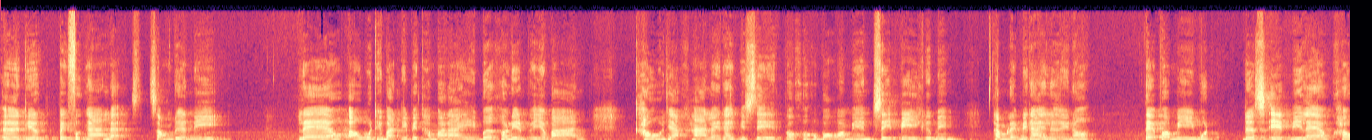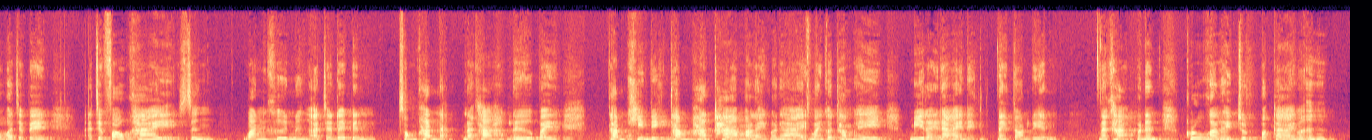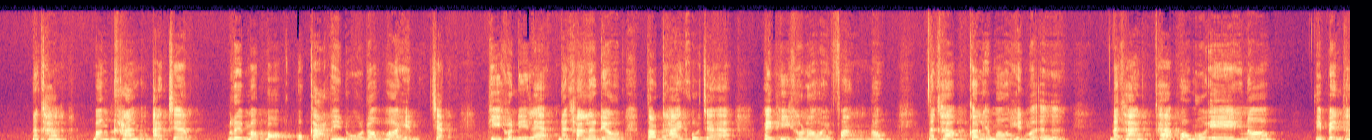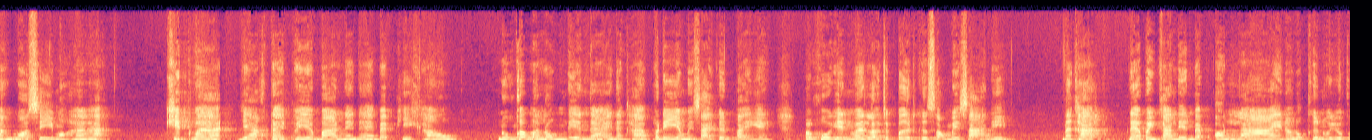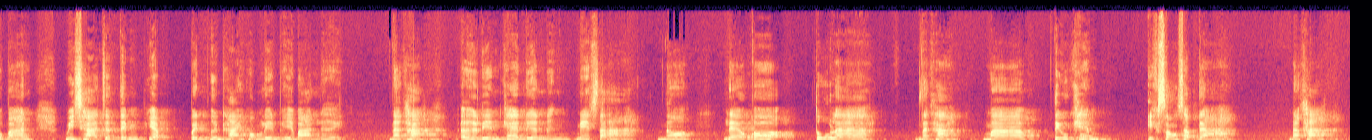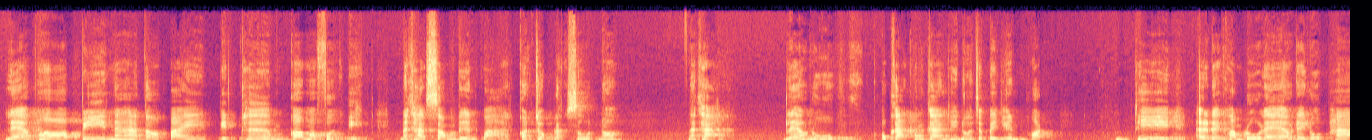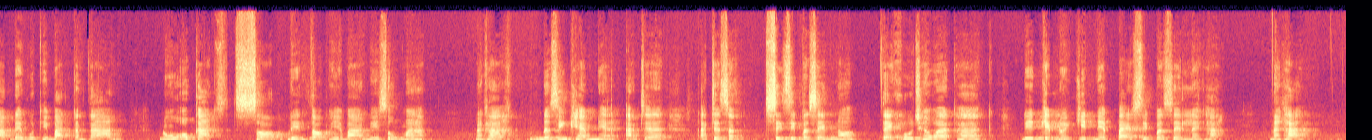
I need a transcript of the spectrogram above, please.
เออเดี๋ยวไปฝึกงานละสองเดือนนี้ แล้วเอาวุฒิบัตรนี้ไปทำอะไร เมื่อเขาเรียนพยาบาลเขาอยากหาไรายได้พิเศษ เพราะเขาก็บอกว่าไม่งั้นสี่ปีคือไม่ทำอะไรไม่ได้เลยเนาะแต่พอมีวุฒิเนสเอดนี้แล้วเขาก็จะไปอาจจะเฝ้าไข้ ซึ่งวันคืนหนึ่งอาจจะได้เป็นสองพันอะนะคะ หรือไปทำคลินิกทำพาร์ทไทม์อะไรก็ได้ มันก็ทำให้มีไรายได้ในในตอนเรียนนะคะ เพราะฉะนั้นครูก็เลยจุดประกายว่าเออ นะคะ บางครั้งอาจจะเลยมาบอกโอกาสให้หนูเนาะพอเห็นจากพี่คนนี้แล้วนะคะ แล้วเดี๋ยวตอนท้ายครูจะให้พี่เขาเล่าให้ฟังเนาะนะคะ ก็เลยมองเห็นว่าเออนะคะ ถ้าพวกหนูเองเนาะที่เป็นทั้งม .4 ม .5 คิดว่าอยากได้พยาบาลแน่ ๆ แบบพี่เขาหนูก็มาลงเรียนได้นะคะ พอดียังไม่สายเกินไปไงเพราะครูเห็นว่าเราจะเปิดคือ 2 เมษายนนี้ นะคะ แล้วเป็นการเรียนแบบออนไลน์เนะลูกคือหนูอยู่กับบ้าน วิชาจะเต็มเพียบเป็นพื้นฐานของเรียนพยาบาลเลยนะคะเเรียนแค่เดือนหนึ่งเมษาเนาะแล้วก็ตุลานะคะ มาติวเข้มอีกสองสัปดาห์นะคะ แล้วพอปีหน้าต่อไปปิดเทอมก็มาฝึกอีกนะคะสองเดือนกว่าก็จบหลักสูตรเนาะนะคะ แล้วหนูโอกาสของการที่หนูจะไปยื่นพอร์ต ที่ได้ความรู้แล้วได้รูปภาพได้วุฒิบัตรต่างๆ หนูโอกาสสอบเรียนต่อพยาบาลนี่สูงมากนะคะ nursing camp เนี่ยอาจจะอาจจะสัก 40%เนาะแต่ครูเชื่อว่าถ้าเรียนเก็บหน่วยกิตเนี่ย80%เลยค่ะนะคะ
